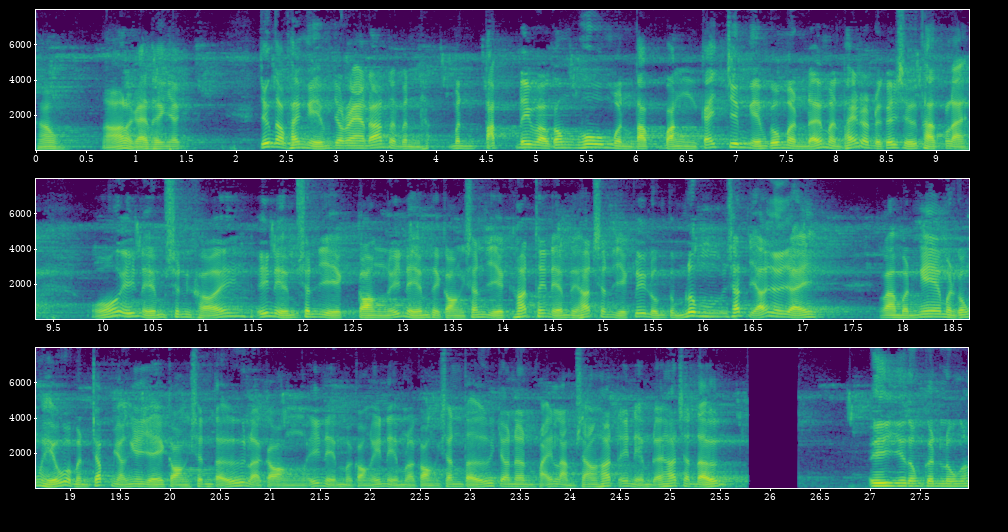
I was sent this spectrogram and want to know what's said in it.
Không. Đó là cái thứ nhất. Chúng ta phải nghiệm cho ra đó thì mình mình tập đi vào công phu, mình tập bằng cái chiêm nghiệm của mình để mình thấy ra được cái sự thật là ủa, ý niệm sinh khởi, ý niệm sinh diệt. Còn ý niệm thì còn sanh diệt hết, ý niệm thì hết sanh diệt. Lý luận tùm lum, sách vở như vậy. Và mình nghe, mình cũng hiểu và mình chấp nhận như vậy. Còn sinh tử là còn ý niệm, mà còn ý niệm là còn sanh tử. Cho nên phải làm sao hết ý niệm để hết sanh tử? Y như tông kinh luôn á.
